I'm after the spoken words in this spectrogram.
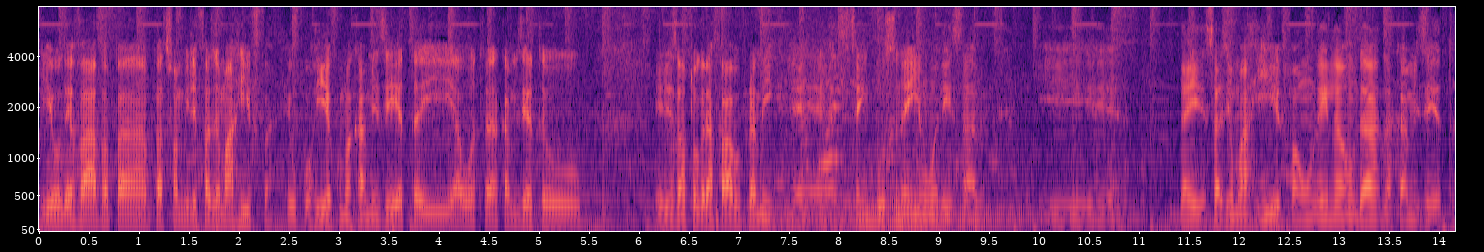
E eu levava para as famílias fazer uma rifa. Eu corria com uma camiseta e a outra camiseta eu, eles autografavam para mim, é, sem custo nenhum ali, sabe? Daí eles faziam uma rifa, um leilão da, da camiseta.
